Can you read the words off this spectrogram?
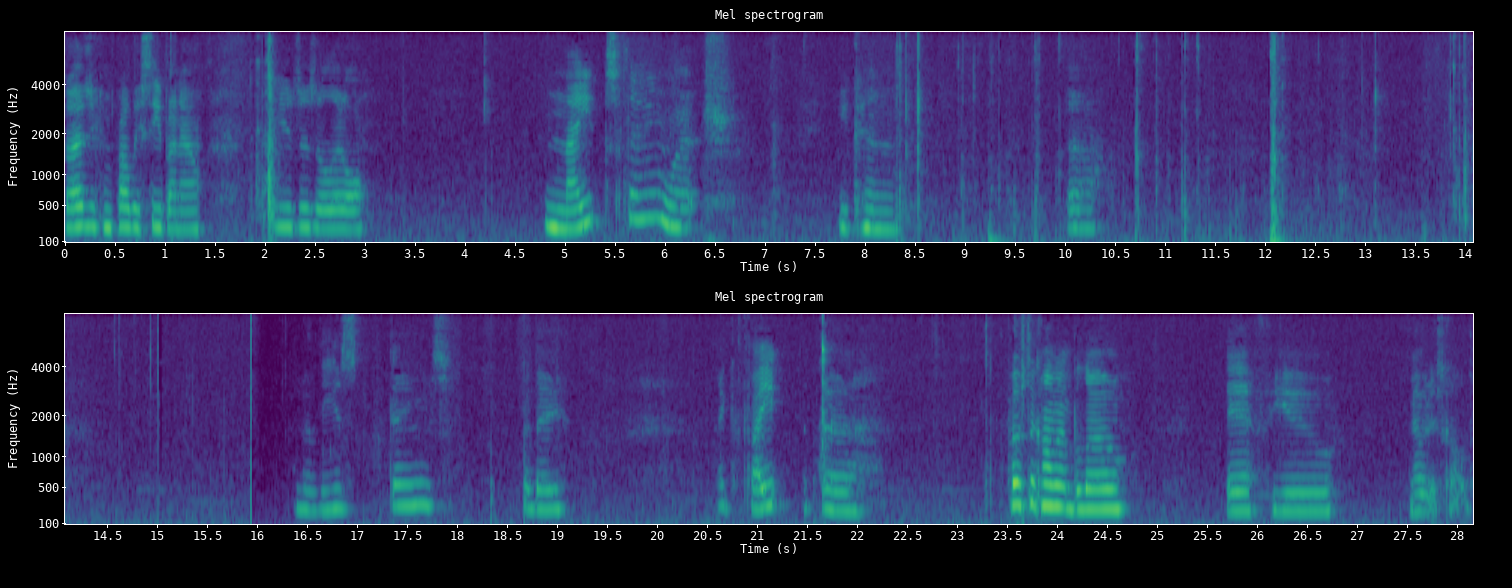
So as you can probably see by now, it uses a little knights thing, which you can uh, one of these things where they like fight. Uh, post a comment below if you know what it's called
